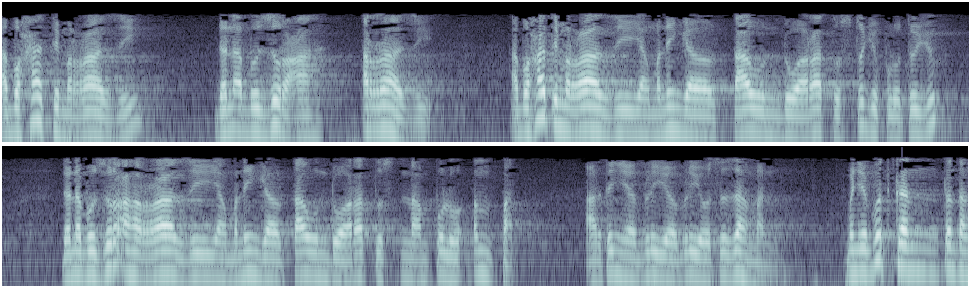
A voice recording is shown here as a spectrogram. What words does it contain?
Abu Hatim Ar-Razi dan Abu Zur'ah Ar-Razi. Abu Hatim Ar-Razi yang meninggal tahun 277 dan Abu Zur'ah Ar-Razi yang meninggal tahun 264 artinya beliau-beliau sezaman menyebutkan tentang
